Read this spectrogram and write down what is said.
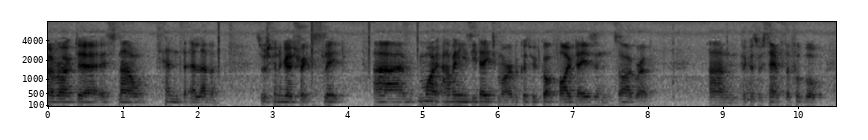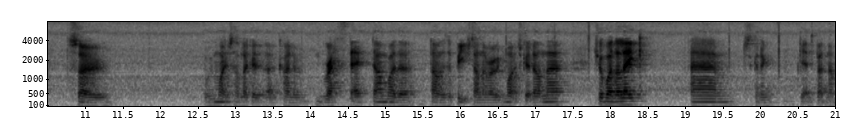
arrived here. It's now ten to eleven, so we're just going to go straight to sleep. Um, might have an easy day tomorrow because we've got five days in Zagreb um, because we're staying for the football. So we might just have like a, a kind of rest day down by the down there's a beach down the road. Might just go down there, chill by the lake. Um, just gonna get into bed now.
